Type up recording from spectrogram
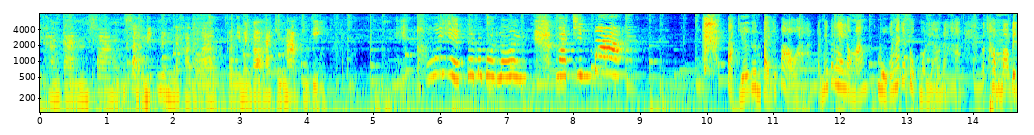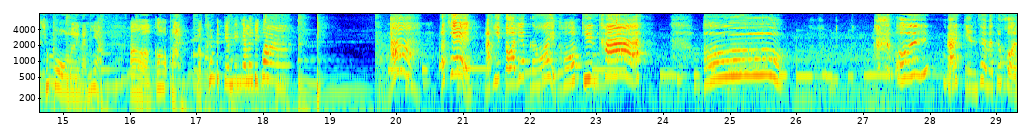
ตุทางการสร้างสรรค์นิดนึงนะคะ แต่ว่าตอนนี้มันก็น่ากินมากจริงๆเห็ดโอ้ยเห็ดเต็มไปหมดเลย น่ากินมาก ตักเยอะเกินไปหรือเปล่าอะ แต่ไม่เป็นไรหรอกมั้ง หมูก็น่าจะสุกหมดแล้วนะคะ เราทำมาเป็นชั่วโมงเลยนะเนี่ย เออก็ไป เราขึ้นไปเตรียมกินกันเลยดีกว่าอ่าโอเค มาที่โต๊ะเรียบร้อย พร้อมกินค่ะโอ้ น่ากินใช่ไหมทุกคน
